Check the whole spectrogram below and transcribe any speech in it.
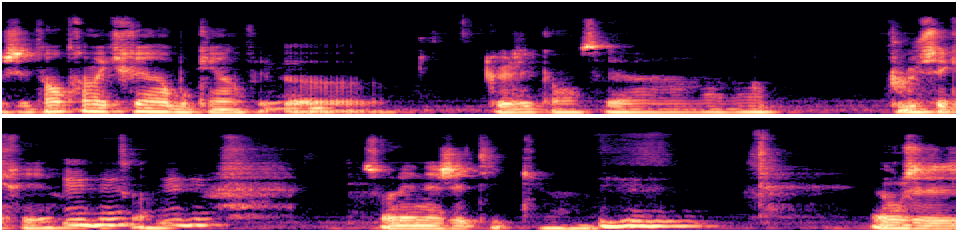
J'étais en train d'écrire un bouquin, en fait, mhm. euh, que j'ai commencé à plus écrire, mhm, mhm. sur l'énergétique. Donc j'ai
